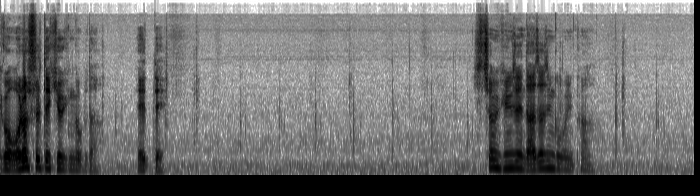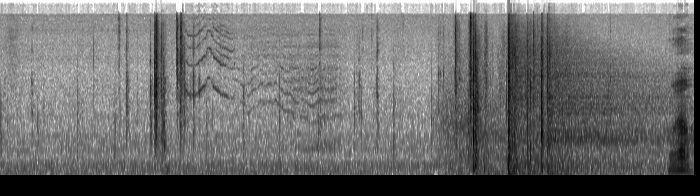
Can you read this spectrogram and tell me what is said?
이거 어렸을 때 기억인가 보다. 애 때. 시점이 굉장히 낮아진 거 보니까 뭐야?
